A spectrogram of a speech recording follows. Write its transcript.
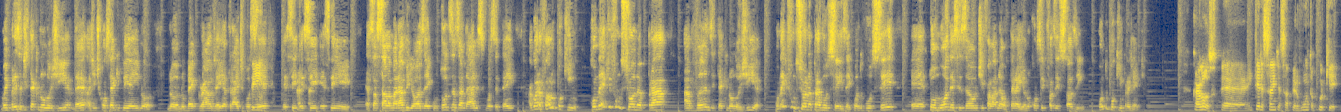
uma empresa de tecnologia, né? A gente consegue ver aí no, no, no background aí atrás de você esse, esse, esse, essa sala maravilhosa aí com todas as análises que você tem. Agora fala um pouquinho, como é que funciona para a Vans e tecnologia? Como é que funciona para vocês aí quando você é, tomou a decisão de falar não, peraí, eu não consigo fazer isso sozinho? Conta um pouquinho para gente. Carlos, é interessante essa pergunta, por quê?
